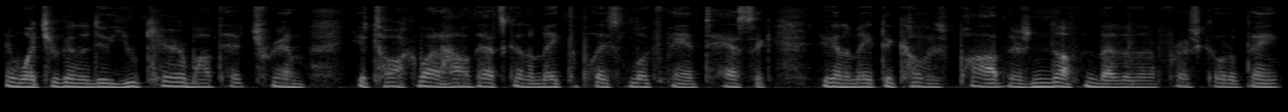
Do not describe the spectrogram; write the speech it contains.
and what you're going to do. You care about that trim. You talk about how that's going to make the place look fantastic. You're going to make the colors pop. There's nothing better than a fresh coat of paint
